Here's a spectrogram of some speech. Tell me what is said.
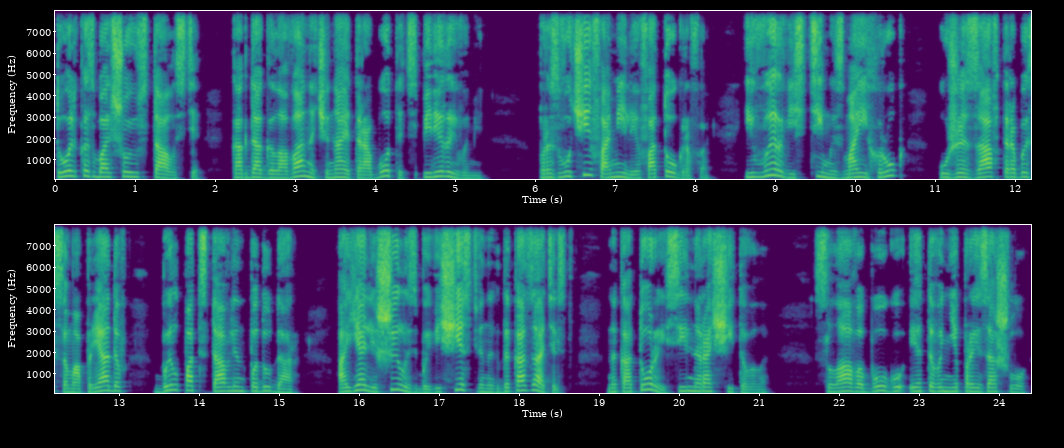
только с большой усталости, когда голова начинает работать с перерывами. Прозвучи фамилия фотографа и вырви стим из моих рук, уже завтра бы Самопрядов был подставлен под удар, а я лишилась бы вещественных доказательств, на которые сильно рассчитывала. Слава богу, этого не произошло,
